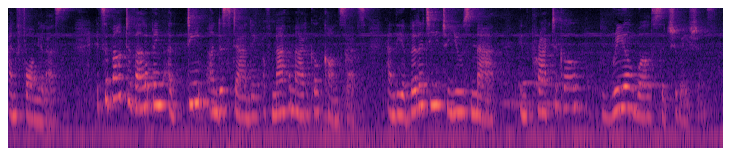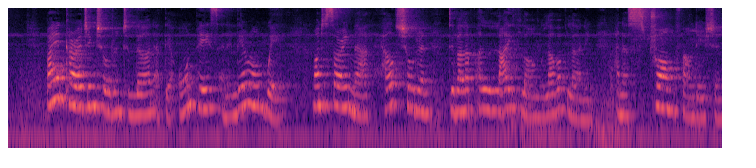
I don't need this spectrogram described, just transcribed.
and formulas. It's about developing a deep understanding of mathematical concepts and the ability to use math in practical, real-world situations. By encouraging children to learn at their own pace and in their own way, Montessori Math helps children develop a lifelong love of learning and a strong foundation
